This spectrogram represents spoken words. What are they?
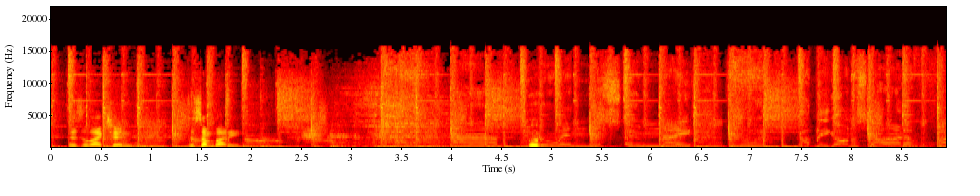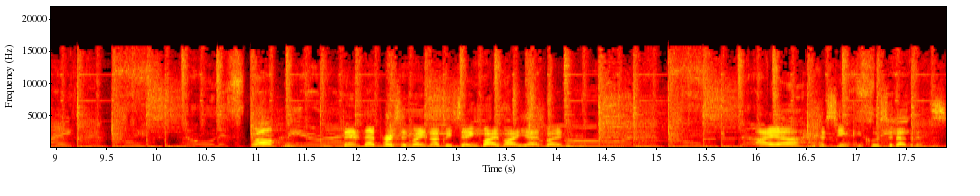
this election to somebody. Well, that, that person might not be saying bye bye yet, but I uh, have seen conclusive evidence.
